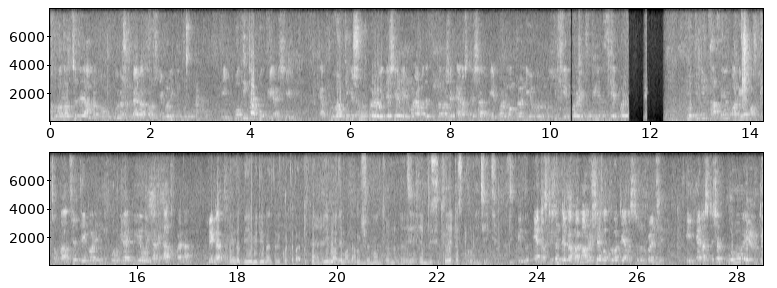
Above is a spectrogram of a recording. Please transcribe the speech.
কথা হচ্ছে যে আমরা তো অভিবাসন ব্যয় বা খরচ নিয়ে বলি কিন্তু এই প্রতিটা প্রক্রিয়া সেই অ্যাপ্রুভাল থেকে শুরু করে ওই দেশের এরপরে আমাদের দূতাবাসের অ্যাডাস্টেশন এরপরে মন্ত্রণালয় নিয়োগ অনুমতি এরপরে রিপোর্টিং এজেন্সি এরপরে প্রতিটি ধাপে অনিয়ম আছে। যে কারণে কিন্তু কর্মীরা গিয়ে ওইখানে কাজ পায় না আমরা বিএমইডির মাধ্যমে করতে পারব হ্যাঁ? বিএমইডিতে অংশ। মন্ত্রণালয়ে এমবিসি তো অ্যাটাচ করে কিন্তু অ্যাটাস্টেশন যেটা হয় মালয়েশিয়া গতবার যে অ্যাটাস্টেশন হয়েছে এই অ্যাটাস্টেশন কোনো একটি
